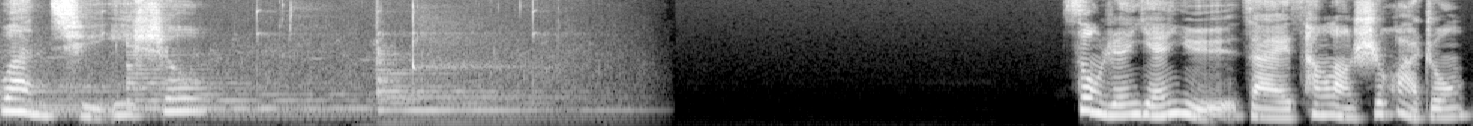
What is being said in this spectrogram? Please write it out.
万曲一收。宋人严语在《沧浪诗话》中，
